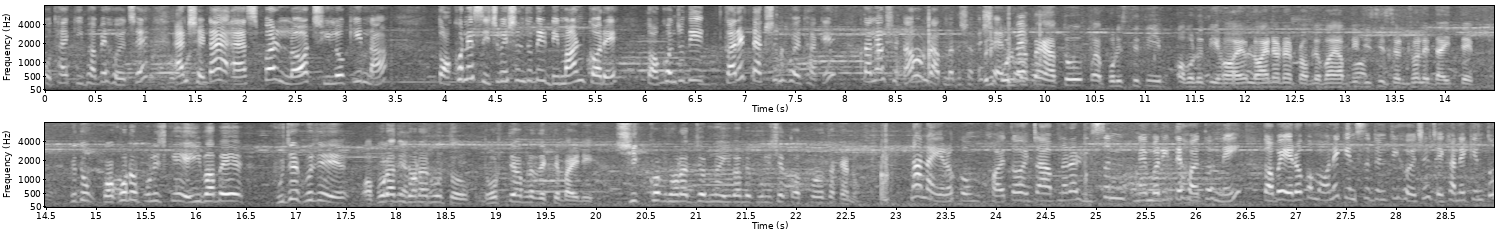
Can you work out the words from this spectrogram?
কোথায় কীভাবে হয়েছে। অ্যান্ড সেটা অ্যাজ পার ল ছিল কি না তখন এই সিচুয়েশন যদি ডিমান্ড করে তখন যদি কারেক্ট অ্যাকশন হয়ে থাকে তাহলে সেটাও আমরা আপনাদের সাথে শেয়ার করব। এত পরিস্থিতি অবনতি হয় ল অ্যান্ড অর্ডার প্রবলেম হয় আপনি ডিসি সেন্ট্রালের দায়িত্বে। কিন্তু কখনো পুলিশকে এইভাবে খুঁজে খুঁজে অপরাধী ধরার মতো ধরতে আমরা দেখতে পাইনি। শিক্ষক ধরার জন্য এইভাবে পুলিশের তৎপরতা কেন? না না এরকম হয়তো এটা আপনারা রিসেন্ট মেমোরিতে হয়তো নেই তবে এরকম অনেক ইনসিডেন্টই হয়েছে যেখানে কিন্তু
